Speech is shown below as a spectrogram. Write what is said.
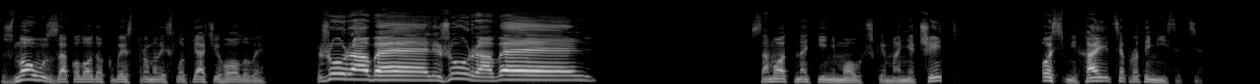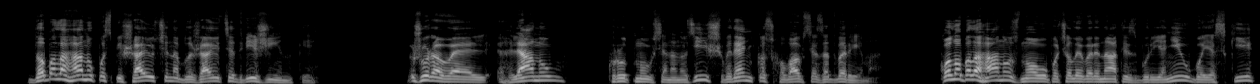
Знову з-за колодок вистромились хлоп'ячі голови. Журавель, журавель. Самотна тінь мовчки манячить, осміхається проти місяця. До балагану поспішаючи наближаються дві жінки. Журавель глянув, крутнувся на нозі швиденько сховався за дверима. Коло балагану знову почали виринати з бур'янів боязкі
